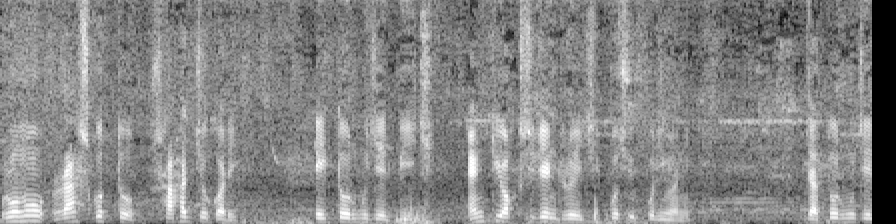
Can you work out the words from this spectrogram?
ব্রণ হ্রাস করতেও সাহায্য করে। এই তরমুজের বীজ। অ্যান্টিঅক্সিডেন্ট রয়েছে প্রচুর পরিমাণে। যা তরমুজের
